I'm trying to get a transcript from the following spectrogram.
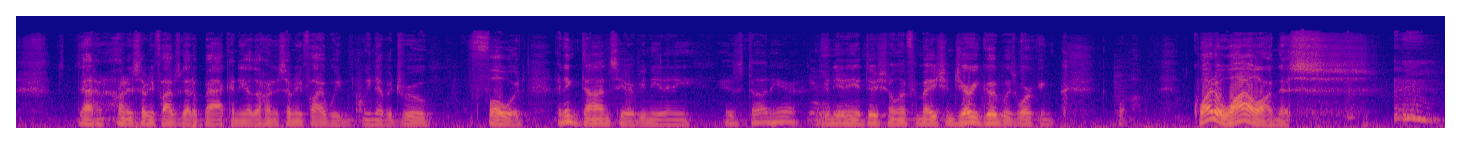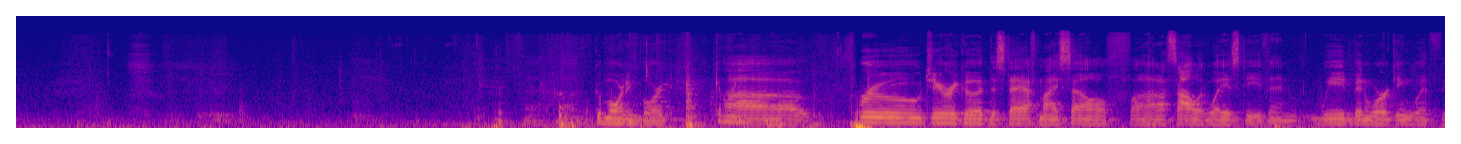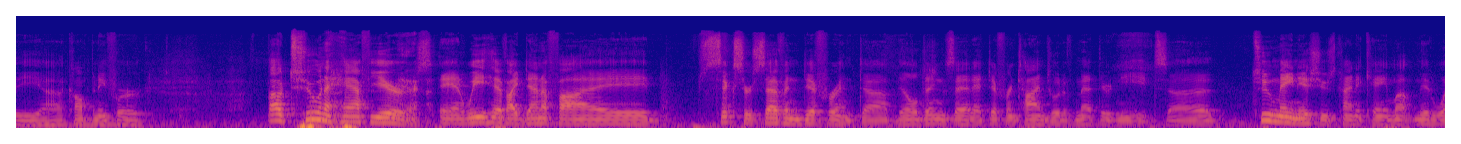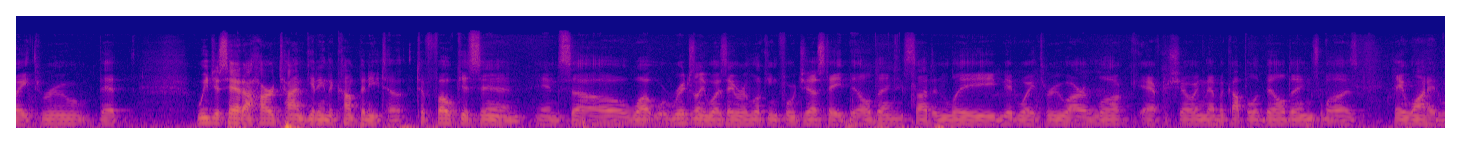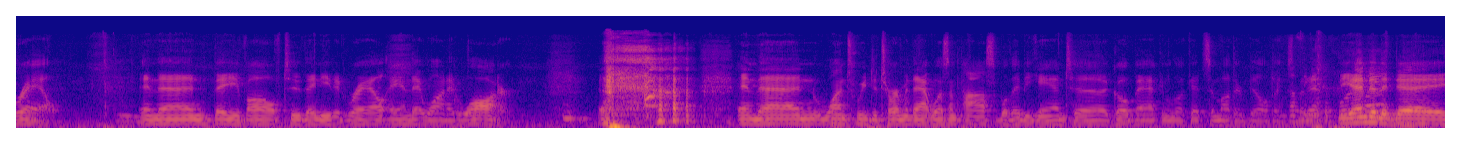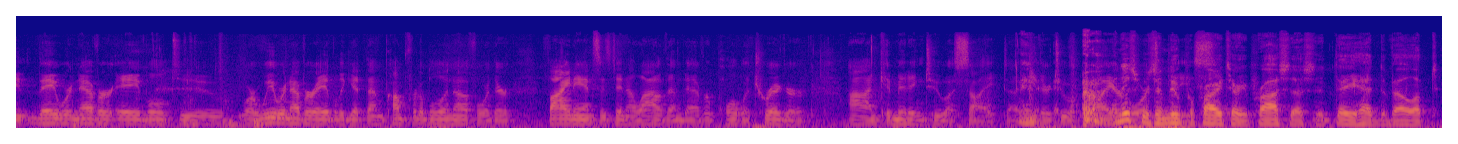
that 175's got it back, and the other 175, we, we never drew forward. I think Don's here, if you need any, is Don here? If you need any additional information. Jerry Good was working qu- quite a while on this. Good morning, Board. Good morning. Uh, Through Jerry Good, the staff, myself, uh, Solid Waste even, we'd been working with the uh, company for about two and a half years, and we have identified six or seven different uh, buildings that at different times would have met their needs. Uh, Two main issues kind of came up midway through that we just had a hard time getting the company to, to focus in. And so what originally was they were looking for just a building, suddenly midway through our look, after showing them a couple of buildings, was they wanted rail. And then they evolved to they needed rail and they wanted water. And then, once we determined that wasn't possible, they began to go back and look at some other buildings. Nothing But at at the the end of the floor day, they were never able to, or we were never able to get them comfortable enough, or their finances didn't allow them to ever pull a trigger on committing to a site, uh, either to acquire And this or was to a new lease. proprietary process that they had developed,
